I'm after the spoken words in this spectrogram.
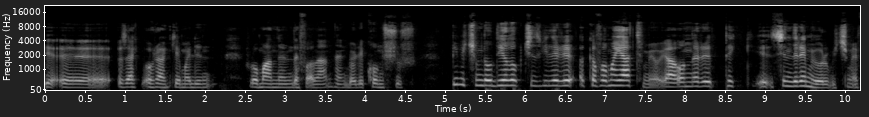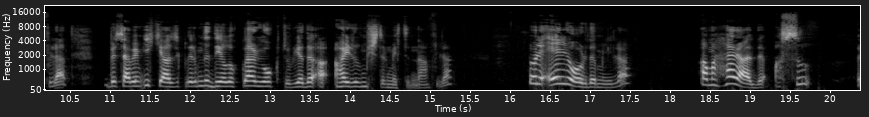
E, özellikle Orhan Kemal'in romanlarında falan hani böyle konuşur. Bir biçimde o diyalog çizgileri kafama yatmıyor. Ya onları pek e, sindiremiyorum içime falan. Mesela benim ilk yazdıklarımda diyaloglar yoktur ya da ayrılmıştır metinden filan. Böyle el yordamıyla ama herhalde asıl e,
